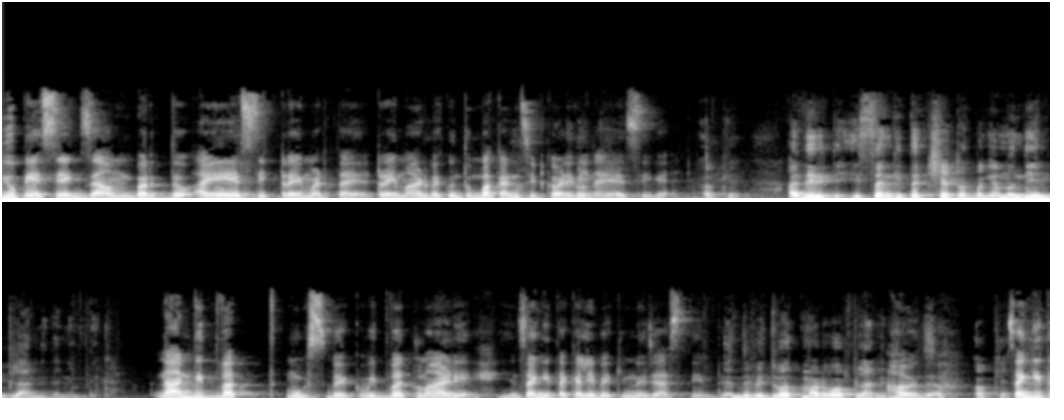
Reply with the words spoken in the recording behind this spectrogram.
U P S C exam ಬರೆದು ಐ ಎ ಎಸ್ ಟ್ರೈ ಮಾಡ್ತಾ ಟ್ರೈ ಮಾಡಬೇಕು ಅಂತ ತುಂಬ ಕನಸಿಟ್ಕೊಂಡಿದ್ದೀನಿ ಐ ಎ ಎಸ್ ಸಿಗೆ ಓಕೆ ಅದೇ ರೀತಿ ಈ ಸಂಗೀತ ಕ್ಷೇತ್ರದ ಬಗ್ಗೆ ಮುಂದೆ ಏನು ಪ್ಲಾನ್ ಇದೆ ನಿಮ್ದು ನಾನು ವಿದ್ವತ್ ಮುಗಿಸ್ಬೇಕು. ವಿದ್ವತ್ ಮಾಡಿ ಸಂಗೀತ ಕಲಿಬೇಕು ಇನ್ನೂ ಜಾಸ್ತಿ ಅಂತ. ಒಂದು ವಿದ್ವತ್ ಮಾಡುವ ಪ್ಲಾನ್ ಇದೆ ಹೌದು. ಓಕೆ ಸಂಗೀತ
